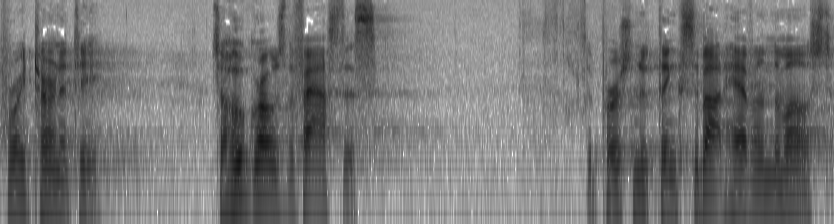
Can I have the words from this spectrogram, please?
for eternity. So, who grows the fastest? The person who thinks about heaven the most.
